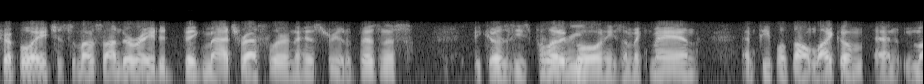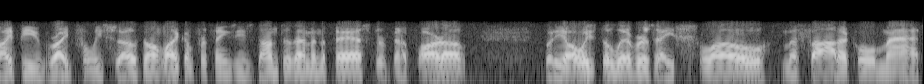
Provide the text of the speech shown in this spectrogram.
Triple H is the most underrated big match wrestler in the history of the business because he's political and he's a McMahon and people don't like him and might be rightfully so don't like him for things he's done to them in the past or been a part of but he always delivers a slow methodical match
